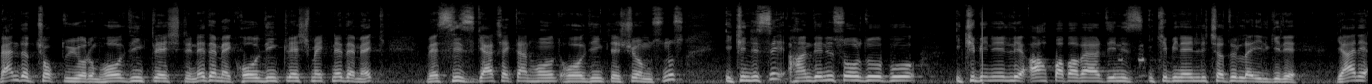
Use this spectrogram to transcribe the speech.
Ben de çok duyuyorum holdingleşti. Ne demek holdingleşmek ne demek? Ve siz gerçekten hol- holdingleşiyor musunuz? İkincisi Hande'nin sorduğu bu 2050 Ahbap'a verdiğiniz 2050 çadırla ilgili. Yani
